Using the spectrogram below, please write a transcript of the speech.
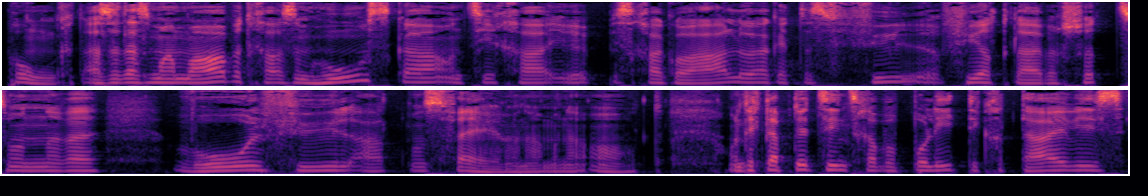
Punkt. Also, dass man am Abend aus dem Haus gehen und sich etwas kann anschauen kann, das führt, glaube ich, schon zu einer Wohlfühlatmosphäre an einem Ort. Und ich glaube, dort sind sich aber Politiker teilweise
